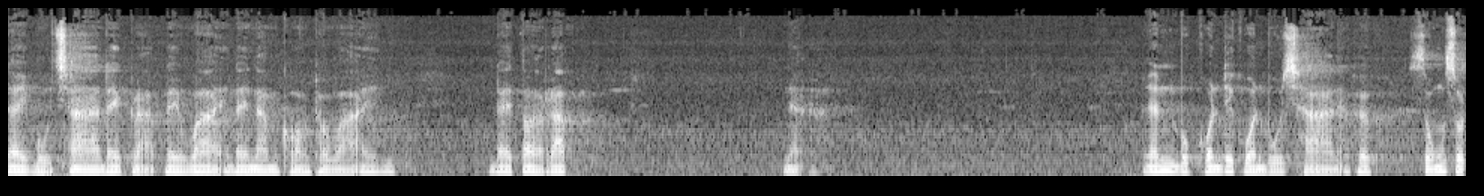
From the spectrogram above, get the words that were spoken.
ได้บูชาได้กราบได้ไหว้ ได้นำของถวาย ได้ต้อนรับ นี่ยนั้นบุคคลที่ควรบูชาเนี่ยคือสูงสุด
